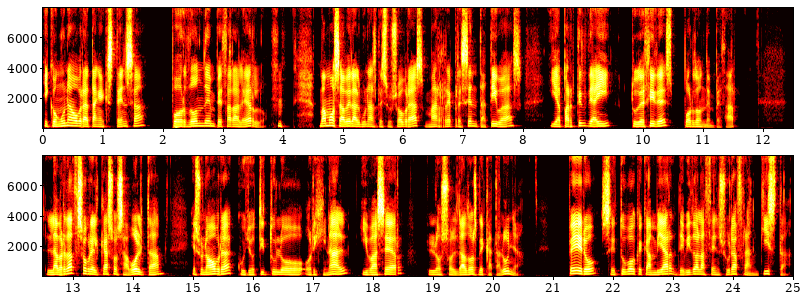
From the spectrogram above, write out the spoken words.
Y con una obra tan extensa, ¿por dónde empezar a leerlo? Vamos a ver algunas de sus obras más representativas y a partir de ahí tú decides por dónde empezar. La verdad sobre el caso Savolta es una obra cuyo título original iba a ser Los soldados de Cataluña, pero se tuvo que cambiar debido a la censura franquista,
